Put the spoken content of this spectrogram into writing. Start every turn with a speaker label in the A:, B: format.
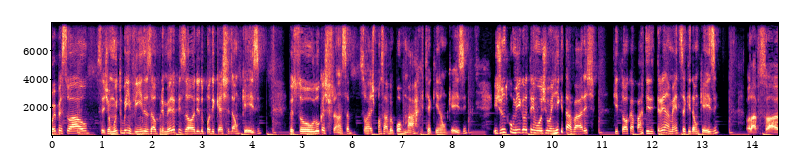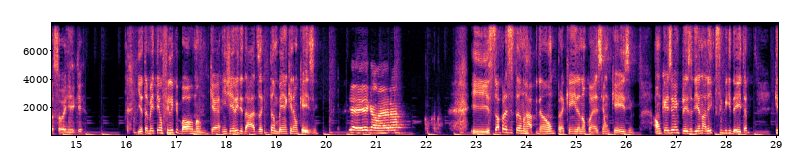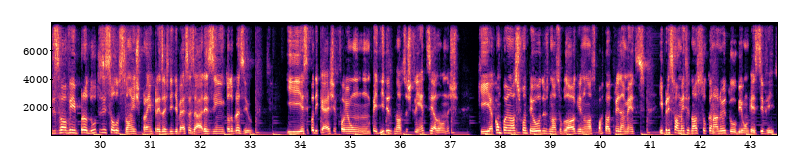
A: Oi, pessoal, sejam muito bem-vindos ao primeiro episódio do podcast Downcase. Eu sou o Lucas França, sou responsável por marketing aqui na Downcase. E junto comigo eu tenho hoje o Henrique Tavares, que toca a parte de treinamentos aqui da Downcase.
B: Olá, pessoal, eu sou o Henrique.
A: E eu também tenho o Felipe Borman, que é engenheiro de dados aqui, também aqui na Downcase.
C: E aí, galera?
A: E só apresentando rapidão, para quem ainda não conhece a Oncase, a Oncase é uma empresa de Analytics e Big Data que desenvolve produtos e soluções para empresas de diversas áreas em todo o Brasil. E esse podcast foi um, um pedido dos nossos clientes e alunos que acompanham nossos conteúdos no nosso blog, no nosso portal de treinamentos e principalmente no nosso canal no YouTube, OneCase TV.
